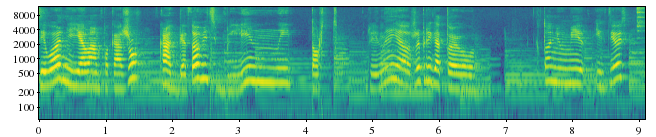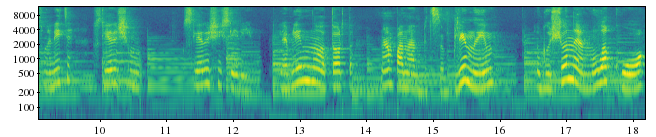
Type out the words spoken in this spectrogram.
Сегодня я вам покажу, как готовить блинный торт. Блины я уже приготовила. Кто не умеет их делать, смотрите в, следующем, в следующей серии. Для блинного торта нам понадобится блины, сгущенное молоко,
